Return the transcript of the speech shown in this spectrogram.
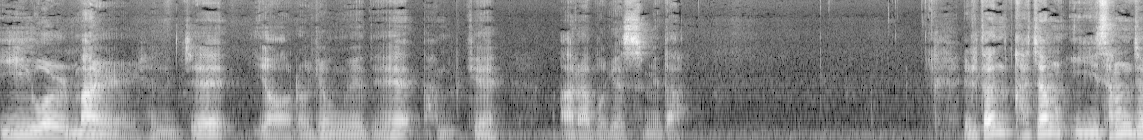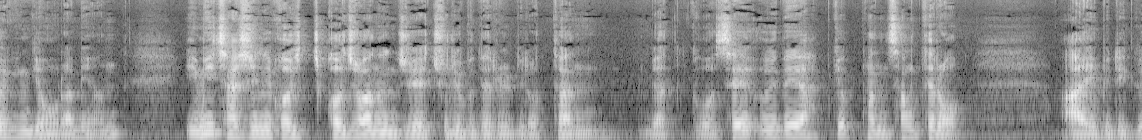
2월 말 현재 여러 경우에 대해 함께 알아보겠습니다. 일단 가장 이상적인 경우라면 이미 자신이 거주하는 주의 주류부대를 비롯한 몇 곳의 의대에 합격한 상태로 아이비리그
